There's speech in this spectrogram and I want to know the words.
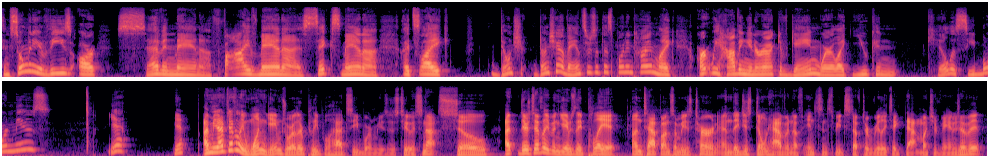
And so many of these are seven mana, five mana, six mana. It's like, don't you don't you have answers at this point in time? Like, aren't we having interactive game where like you can kill a seedborn muse? Yeah. Yeah. I mean, I've definitely won games where other people had Seedborn Muses too. It's not so. I, there's definitely been games they play it, untap on somebody's turn, and they just don't have enough instant speed stuff to really take that much advantage of it.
